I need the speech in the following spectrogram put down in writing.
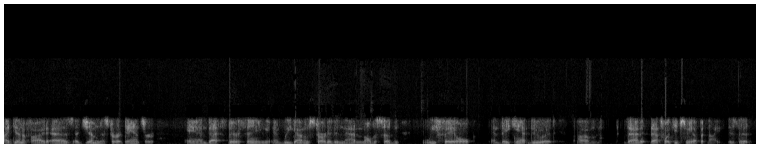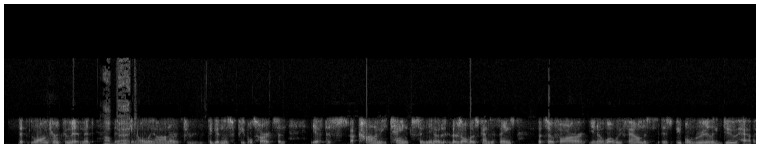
identified as a gymnast or a dancer and that's their thing, and we got them started in that, and all of a sudden we fail and they can't do it, um, that that's what keeps me up at night. Is that the long-term commitment I'll that bet. we can only honor through the goodness of people's hearts, and if this economy tanks, and you know, there's all those kinds of things but so far, you know, what we found is, is people really do have a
